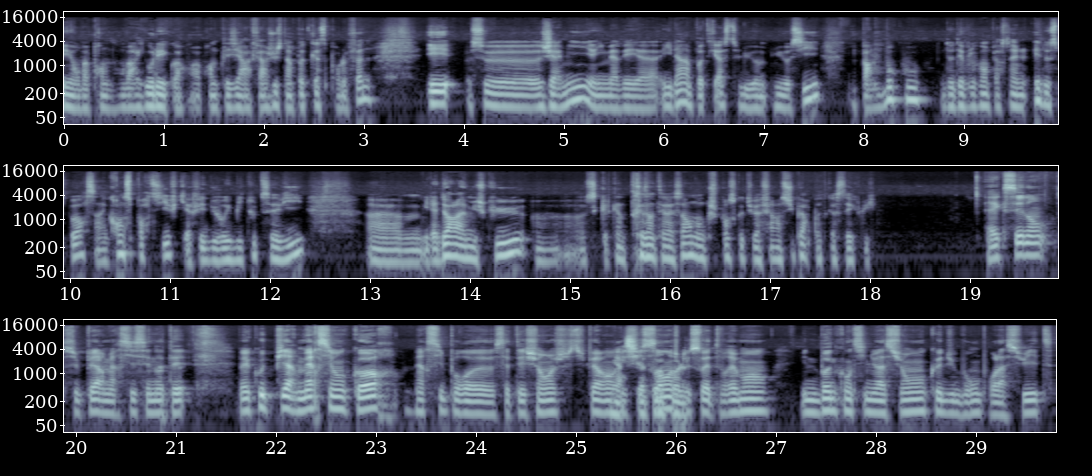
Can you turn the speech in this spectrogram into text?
Et on va prendre, on va rigoler, quoi. On va prendre plaisir à faire juste un podcast pour le fun. Et ce Jérémy, il m'avait, il a un podcast lui, lui aussi. Il parle beaucoup de développement personnel et de sport. C'est un grand sportif qui a fait du rugby toute sa vie. Il adore la muscu. C'est quelqu'un de très intéressant. Donc je pense que tu vas faire un super podcast avec lui. Excellent, super, merci, c'est noté. Bah, écoute, Pierre, merci encore. Merci pour euh, cet échange super toi, enrichissant. Je te souhaite vraiment une bonne continuation, que du bon pour la suite.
